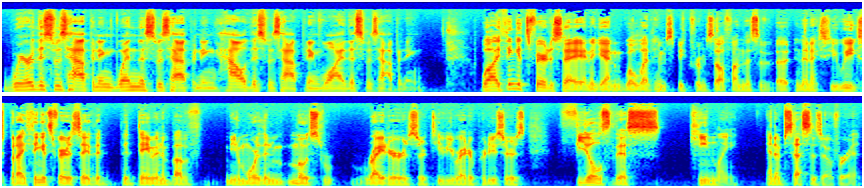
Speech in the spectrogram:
where this was happening, when this was happening, how this was happening, why this was happening. Well, I think it's fair to say, and again, we'll let him speak for himself on this uh, in the next few weeks. But I think it's fair to say that, that Damon, above you know more than most writers or TV writer producers, feels this keenly and obsesses over it.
